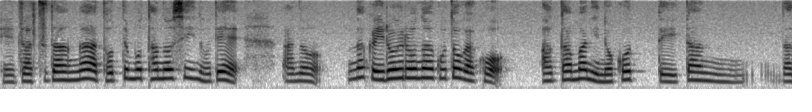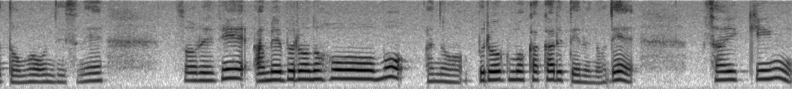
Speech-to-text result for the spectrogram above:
え雑談がとっても楽しいのであのなんかいろいろなことがこう頭に残っていたんだと思うんですね。それでアメブロの方もあのブログも書かれてるので最近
